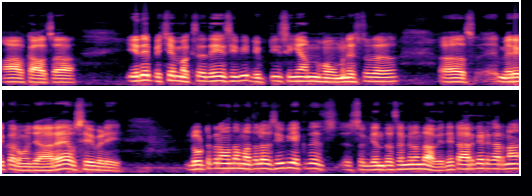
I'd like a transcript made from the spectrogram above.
ਆ ਖਾਲਸਾ। ਇਹਦੇ ਪਿੱਛੇ ਮਕਸਦ ਇਹ ਸੀ ਵੀ ਡਿਪਟੀ ਸੀਐਮ, ਹੋਮ ਮਿਨਿਸਟਰ ਮੇਰੇ ਘਰੋਂ ਜਾ ਰਿਹਾ ਉਸੇ ਵੇਲੇ। ਲੁੱਟ ਕਰਾਉਣ ਦਾ ਮਤਲਬ ਸੀ ਵੀ ਇੱਕ ਤੇ ਸੁਖਜਿੰਦਰ ਸਿੰਘ ਰੰਧਾਵੇ ਤੇ ਟਾਰਗੇਟ ਕਰਨਾ,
